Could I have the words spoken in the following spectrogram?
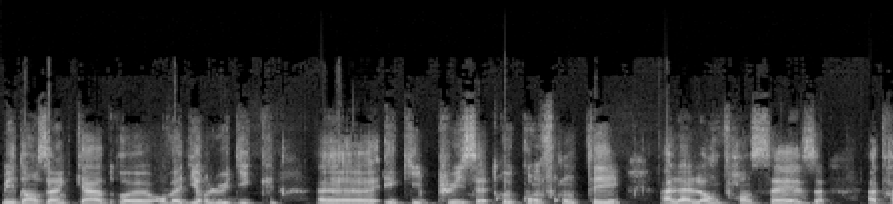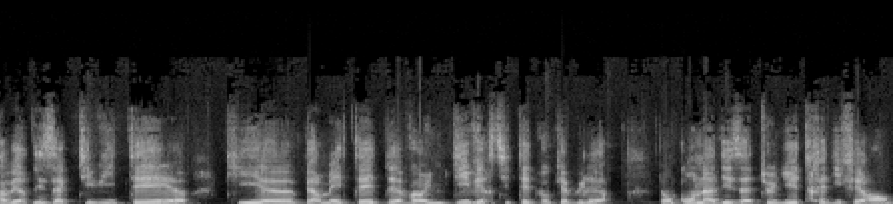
mais dans un cadre, euh, on va dire, ludique, euh, et qu'ils puissent être confrontés à la langue française à travers des activités qui permettaient d'avoir une diversité de vocabulaire. Donc, on a des ateliers très différents.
